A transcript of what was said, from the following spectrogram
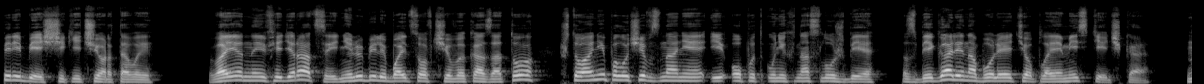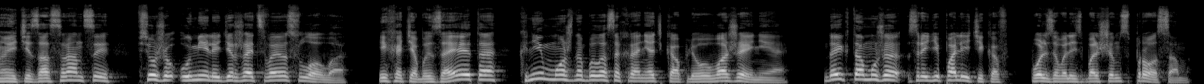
перебежчики чертовы». Военные федерации не любили бойцов ЧВК за то, что они, получив знания и опыт у них на службе, сбегали на более теплое местечко. Но эти засранцы все же умели держать свое слово, и хотя бы за это к ним можно было сохранять каплю уважения. Да и к тому же среди политиков пользовались большим спросом.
